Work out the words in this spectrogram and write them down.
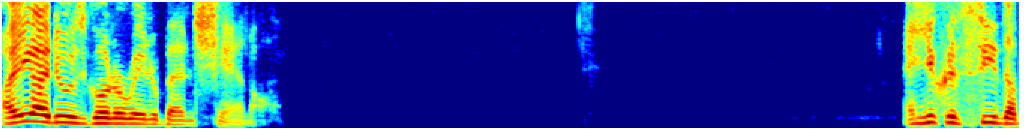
All you gotta do is go to Raider Ben's channel. And you could see the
